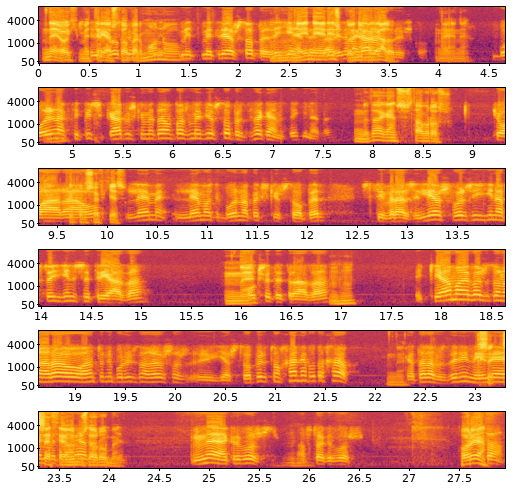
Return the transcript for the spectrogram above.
Ναι, όχι, με στην τρία Ευρώπη στόπερ μόνο. Με, με τρία στόπερ, δεν Μμ, γίνεται. Είναι δηλαδή, ρίσκο, είναι μεγάλο μεγάλο. το ρίσκο. Ναι, ναι. Μπορεί να χτυπήσει κάποιος και μετά να πας με δύο στόπερ. Τι θα κάνεις, δεν γίνεται. Μετά θα κάνεις το σταυρός σου. Και ο Αράο, προσευχές. λέμε, λέμε ότι μπορεί να παίξει και στόπερ. Στη Βραζιλία όσες φορές έχει γίνει αυτό, έχει γίνει σε τριάδα, Ναι. όχι σε τετράδα. Μμμ. Ε, Και άμα έβαζε τον Αράο, αν τον υπολογίζει τον Αράο στο- ε, για στόπερ, τον χάνει από τα χαφ. Ναι. Κατάλαβες, δεν είναι. Ξε- είναι με τη ξεθεώνεις μία το τα- Ρούμπεν. Ναι, ακριβώς. Αυτό ακριβώς. Ωραία. Αυτά.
